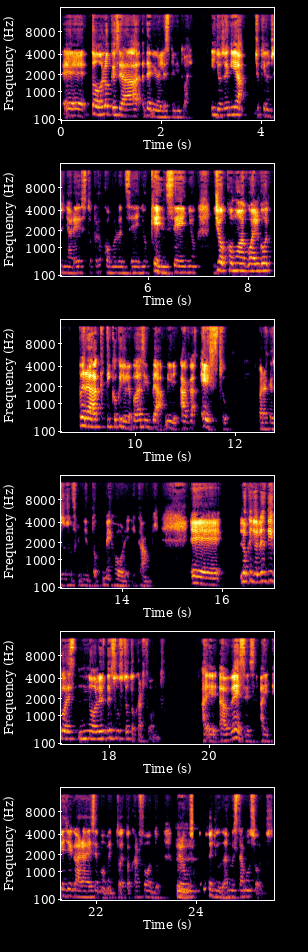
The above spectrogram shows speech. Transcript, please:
eh, todo lo que sea de nivel espiritual. Y yo seguía, yo quiero enseñar esto, pero ¿cómo lo enseño? ¿Qué enseño? Yo cómo hago algo práctico que yo le pueda decir, vea, mire, haga esto para que su sufrimiento mejore y cambie. Eh, lo que yo les digo es, no les dé susto tocar fondo a veces hay que llegar a ese momento de tocar fondo, pero uh nos ayuda, no estamos solos.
